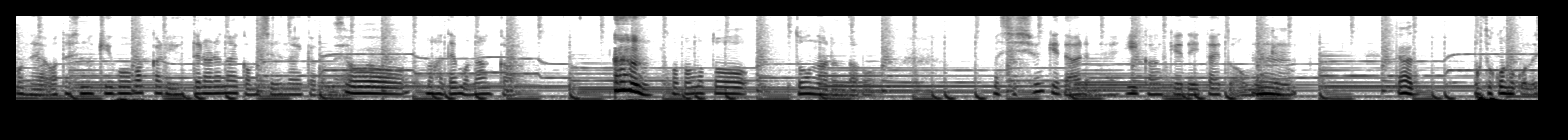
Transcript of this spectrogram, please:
後ね私の希望ばっかり言ってられないかもしれないけどね。そう。まあでもなんか 子供とどうなるんだろう、まあ、思春期であれね。いい関係でいたいとは思うけど、うん。だから男の子の思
